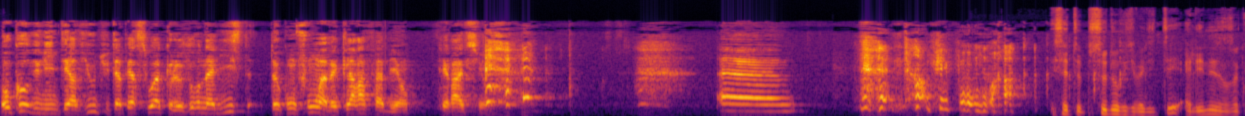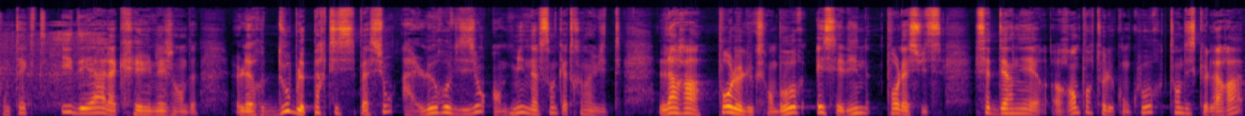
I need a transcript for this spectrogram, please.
Au cours d'une interview, tu t'aperçois que le journaliste te confond avec Lara Fabian. Tes réactions? Euh... Tant pis pour moi. Et cette pseudo-rivalité, elle est née dans un contexte idéal à créer une légende. Leur double participation à l'Eurovision en 1988. Lara pour le Luxembourg et Céline pour la Suisse. Cette dernière remporte le concours, tandis que Lara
